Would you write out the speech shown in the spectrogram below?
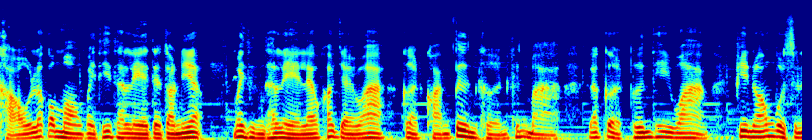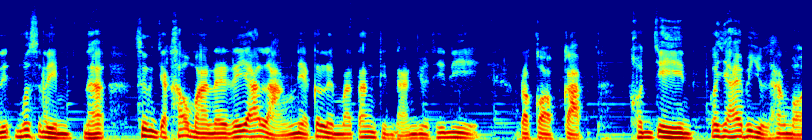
เขาแล้วก็มองไปที่ทะเล แต่ตอนเนี้ย ไม่ถึงทะเลแล้วเข้าใจว่าเกิดความตื้นเขินขึ้นมา แล้วเกิดพื้นที่ว่าง พี่น้องมุสลิมมุสลิมนะฮะซึ่งจะเข้ามาในระยะหลังเนี่ยก็เลยมาตั้งถิ่นฐานอยู่ที่นี่ ประกอบกับคนจีนก็ย้ายไปอยู่ทางบ่อ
